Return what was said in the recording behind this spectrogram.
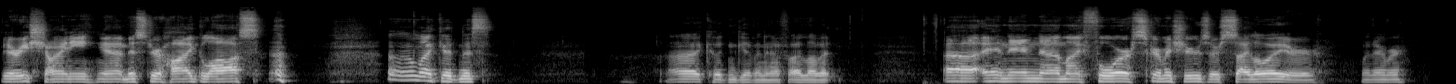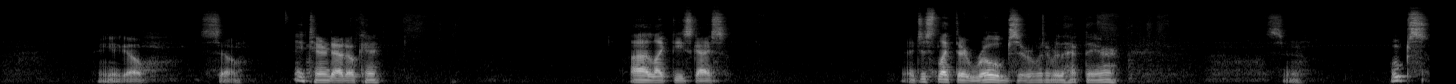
very shiny. Yeah, Mr. High Gloss. oh my goodness. I couldn't give an F. I love it. Uh, and then uh, my four skirmishers or Psiloi or whatever. There you go. So they turned out okay. I like these guys. I just like their robes or whatever the heck they are. So, oops.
